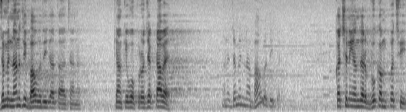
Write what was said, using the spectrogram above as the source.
જમીનના નથી ભાવ વધી જતા અચાનક. ક્યાંક એવો પ્રોજેક્ટ આવે અને જમીનના ભાવ વધી જાય. કચ્છની અંદર ભૂકંપ પછી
